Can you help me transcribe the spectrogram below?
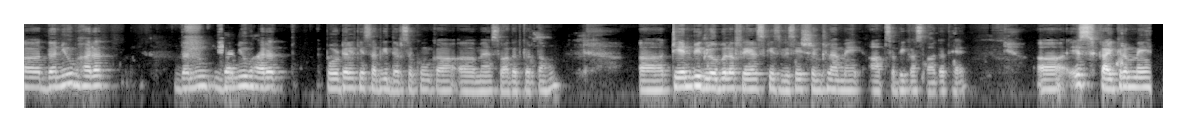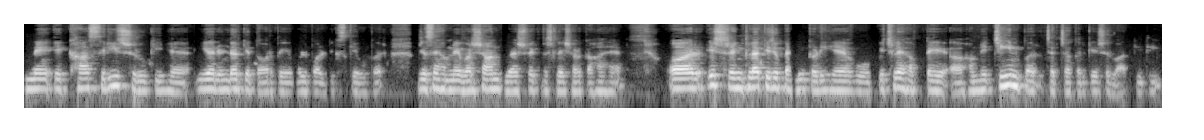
The new Bharat the new the new Bharat portal के सभी दर्शकों का uh, मैं स्वागत करता हूँ। टीएनबी ग्लोबल अफेयर्स की इस विशेष श्रृंखला में आप सभी का स्वागत है। uh, इस कार्यक्रम में हमने एक खास सीरीज़ शुरू की है ईयर इंडर के तौर पे वर्ल्ड पॉलिटिक्स के ऊपर जिसे हमने वर्षांत वैश्विक विश्लेषण कहा है। और इस श्रृंखला की जो पहली कड़ी है, वो पिछले हफ़्ते हमने चीन पर चर्चा करके शुरुआत की थी।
